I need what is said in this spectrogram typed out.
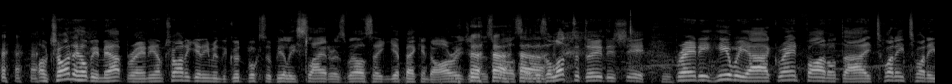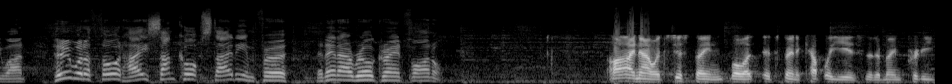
I'm trying to help him out, Brandy. I'm trying to get him in the good books of Billy Slater as well, so he can get back into Origin as well. So there's a lot to do this year. Brandy, here we are, grand final day, 2021. Who would have thought, hey, Suncorp Stadium for an NRL grand final? I know it's just been well. It, it's been a couple of years that have been pretty,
